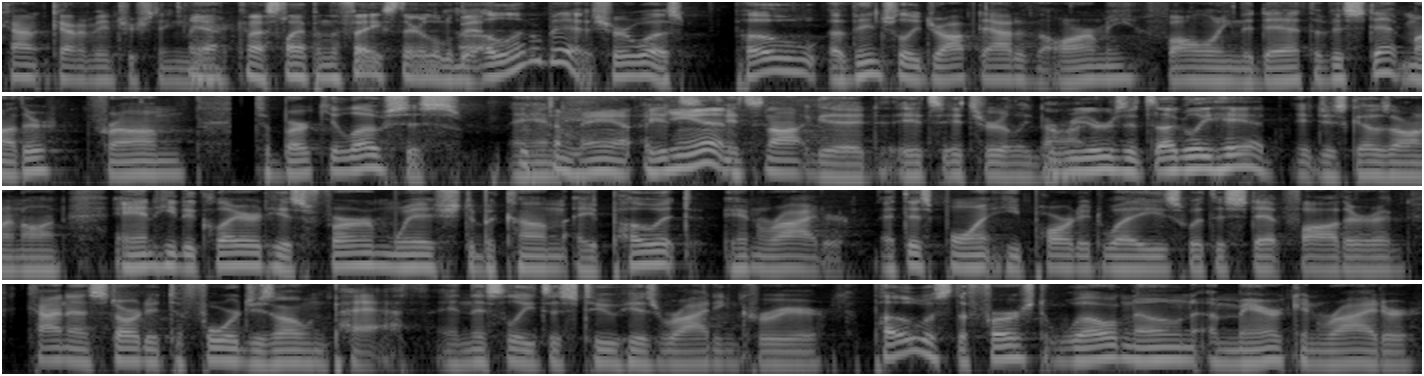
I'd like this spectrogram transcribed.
kind, of, kind of interesting there. Yeah, kind of slap in the face there a little bit. A little bit, sure was. Poe eventually dropped out of the army following the death of his stepmother from tuberculosis. And Man, it's, again. it's not good. It's it's really not. Rears its ugly head. It just goes on and on. And he declared his firm wish to become a poet and writer. At this point, he parted ways with his stepfather and kind of started to forge his own path. And this leads us to his writing career. Poe was the first well known American writer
